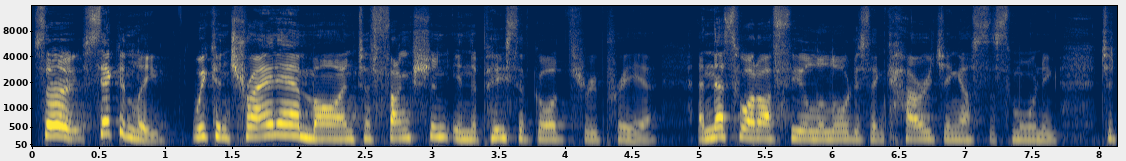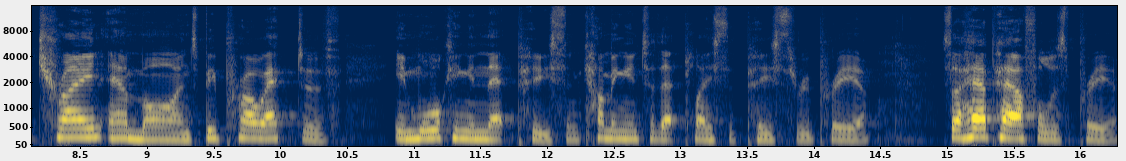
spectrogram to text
So, secondly, we can train our mind to function in the peace of God through prayer. And that's what I feel the Lord is encouraging us this morning to train our minds, be proactive in walking in that peace and coming into that place of peace through prayer. So, how powerful is prayer?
